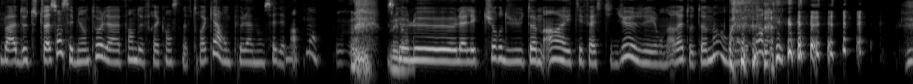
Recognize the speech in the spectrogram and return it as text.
Bah de toute façon, c'est bientôt la fin de fréquence 9 3 quarts, on peut l'annoncer dès maintenant. Parce Mais que le, la lecture du tome 1 a été fastidieuse et on arrête au tome 1, on est d'accord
